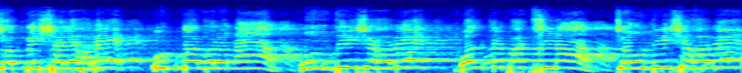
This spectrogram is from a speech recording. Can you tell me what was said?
চব্বিশ সালে হবে? উত্তর হলো না। উনত্রিশে হবে? বলতে পারছি না। চৌত্রিশে হবে?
